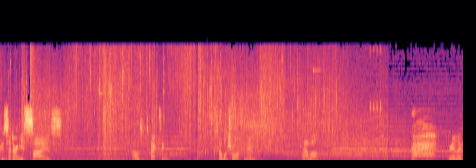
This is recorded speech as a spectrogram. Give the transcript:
Considering his size, I was expecting so much more from him. Ah well. really?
